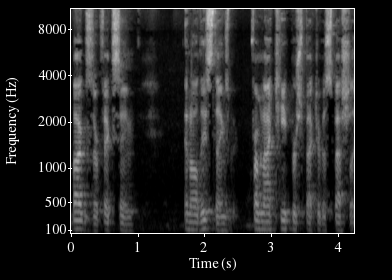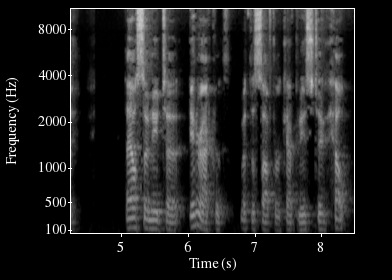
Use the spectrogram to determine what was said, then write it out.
bugs they're fixing and all these things from an IT perspective, especially. They also need to interact with, with the software companies to help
